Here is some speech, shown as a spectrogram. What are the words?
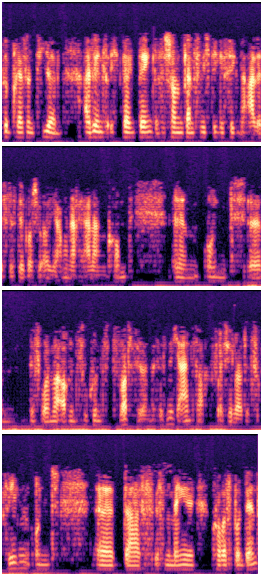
zu präsentieren. Also ich denke, dass es schon ein ganz wichtiges Signal ist, dass der Gosho Aoyama nach Erlangen kommt. Ähm, und ähm, das wollen wir auch in Zukunft fortführen. Es ist nicht einfach, solche Leute zu kriegen und Äh, das ist eine Menge Korrespondenz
